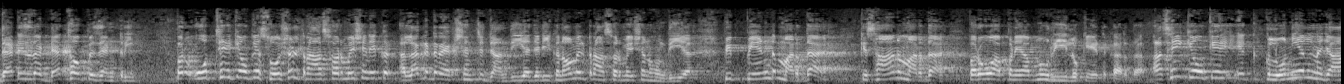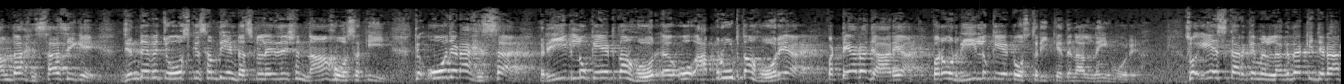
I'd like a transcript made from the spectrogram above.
that is the death of peasantry ਪਰ ਉੱਥੇ ਕਿਉਂਕਿ ਸੋਸ਼ਲ ਟਰਾਂਸਫਰਮੇਸ਼ਨ ਇੱਕ ਅਲੱਗ ਡਾਇਰੈਕਸ਼ਨ 'ਚ ਜਾਂਦੀ ਹੈ, ਜਿਹੜੀ ਇਕਨੋਮਿਕ ਟਰਾਂਸਫਰਮੇਸ਼ਨ ਹੁੰਦੀ ਹੈ, ਵੀ ਪਿੰਡ ਮਰਦਾ ਹੈ, ਕਿਸਾਨ ਮਰਦਾ ਹੈ, ਪਰ ਉਹ ਆਪਣੇ ਆਪ ਨੂੰ ਰੀਲੋਕੇਟ ਕਰਦਾ। ਅਸੀਂ ਕਿਉਂਕਿ ਇੱਕ ਕਲੋਨੀਅਲ ਨਿਜ਼ਾਮ ਦਾ ਹਿੱਸਾ ਸੀਗੇ, ਜਿੰਦੇ ਵਿੱਚ ਉਸ ਕਿਸਮ ਦੀ ਇੰਡਸਟਰੀਅਲਾਈਜੇਸ਼ਨ ਨਾ ਹੋ ਸਕੀ, ਤੇ ਉਹ ਜਿਹੜਾ ਹਿੱਸਾ ਹੈ ਰੀਲੋਕੇਟ ਤਾਂ ਹੋ ਉਹ ਅਪਰੂਟ ਤਾਂ ਹੋ ਰਿਹਾ, ਪੱਟਿਆ ਤਾਂ ਜਾ ਰਿਹਾ, ਪਰ ਉਹ ਰੀਲੋਕੇਟ ਉਸ ਤਰੀਕੇ ਦੇ ਨਾਲ ਨਹੀਂ ਹੋ ਰਿਹਾ। ਸੋ ਇਸ ਕਰਕੇ ਮੈਨੂੰ ਲੱਗਦਾ ਕਿ ਜਿਹੜਾ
